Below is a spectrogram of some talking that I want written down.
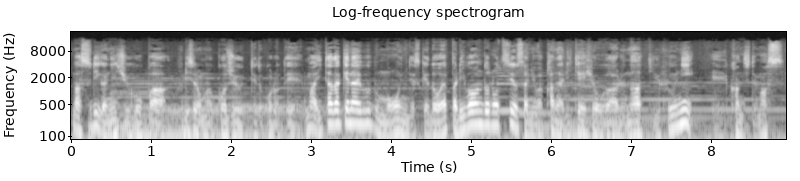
まあ、3が25%フリースローも50っていうところで、まあ、いただけない部分も多いんですけどやっぱリバウンドの強さにはかなり定評があるなっていうふうに、え感じてます。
